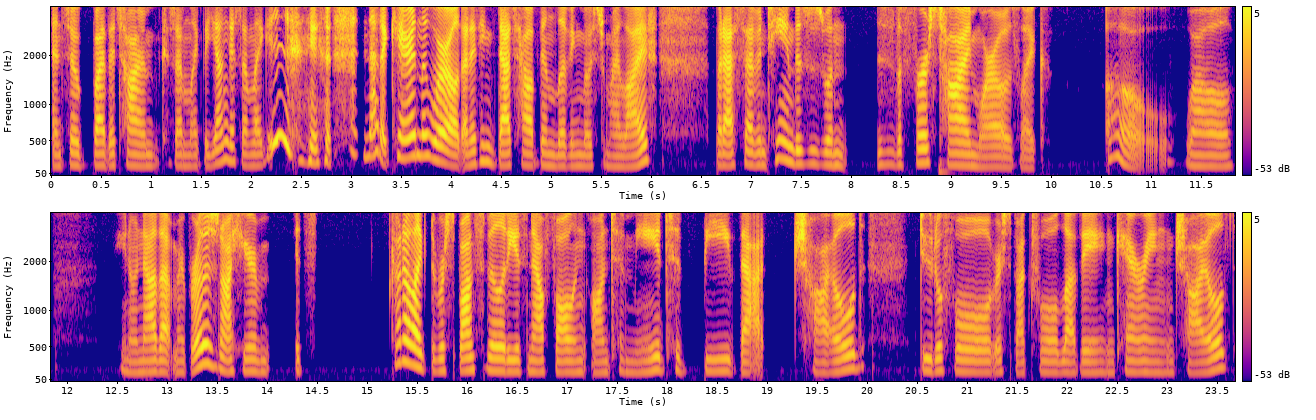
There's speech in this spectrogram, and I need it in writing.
And so by the time, because I'm like the youngest, I'm like, not a care in the world. And I think that's how I've been living most of my life. But at 17, this is when, this is the first time where I was like, oh, well, you know, now that my brother's not here, it's kind of like the responsibility is now falling onto me to be that child, dutiful, respectful, loving, caring child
